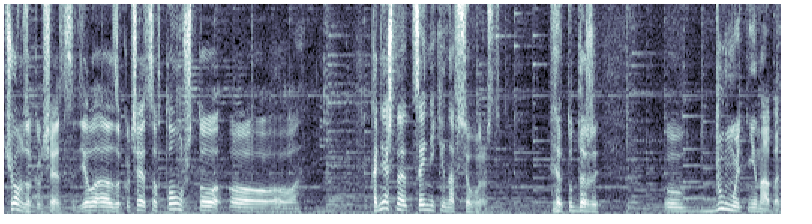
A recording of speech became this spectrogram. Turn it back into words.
чем заключается? Дело заключается в том, что, конечно, ценники на все вырастут. Тут даже думать не надо.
